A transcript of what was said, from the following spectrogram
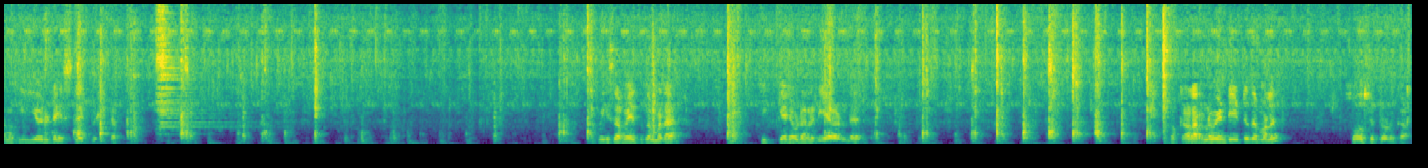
നമുക്ക് ഈ ഒരു ടേസ്റ്റായിരിക്കും ഇഷ്ടം. അപ്പോൾ ഈ സമയത്ത് നമ്മുടെ ചിക്കൻ ഇവിടെ റെഡിയാവുന്നുണ്ട് അപ്പോൾ കളറിന് വേണ്ടിയിട്ട് നമ്മൾ സോസ് ഇട്ട് കൊടുക്കാം.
